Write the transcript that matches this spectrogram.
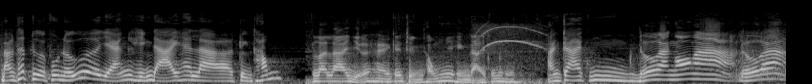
Bạn thích người phụ nữ dạng hiện đại hay là truyền thống? Lai lai giữa hai cái truyền thống với hiện đại cũng được. Bạn trai cũng được à ngon à được á.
